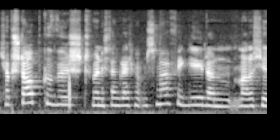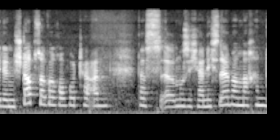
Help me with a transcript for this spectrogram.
Ich habe Staub gewischt. Wenn ich dann gleich mit dem Smurfy gehe, dann mache ich hier den Staubsaugerroboter an. Das äh, muss ich ja nicht selber machen.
